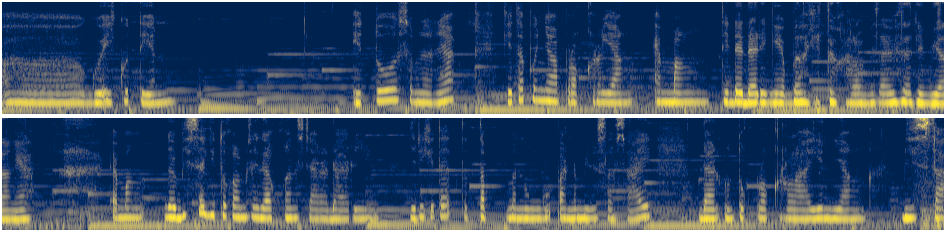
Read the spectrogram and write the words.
uh, gue ikutin itu sebenarnya kita punya proker yang emang tidak dari ngebel gitu kalau misalnya bisa dibilang ya. Emang gak bisa gitu kalau misalnya dilakukan secara daring. Jadi kita tetap menunggu pandemi ini selesai dan untuk proker lain yang bisa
